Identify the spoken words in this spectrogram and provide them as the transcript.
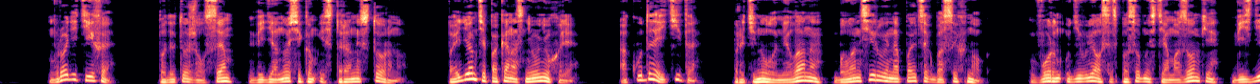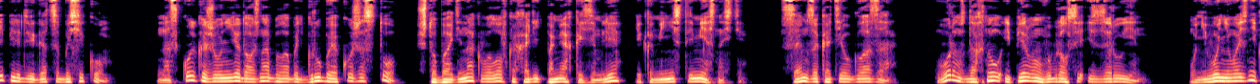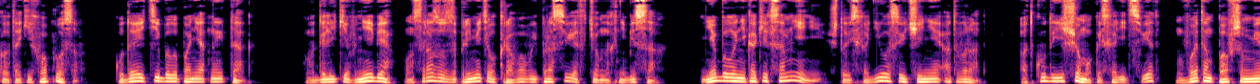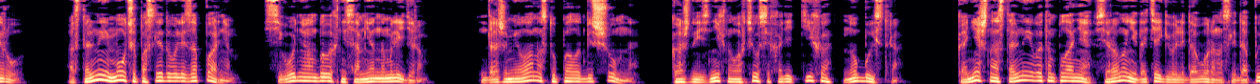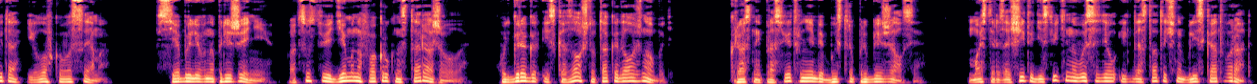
«Вроде тихо», — подытожил Сэм, ведя носиком из стороны в сторону. «Пойдемте, пока нас не унюхали». «А куда идти-то?» — протянула Милана, балансируя на пальцах босых ног. Ворон удивлялся способности амазонки везде передвигаться босиком. Насколько же у нее должна была быть грубая кожа стоп, чтобы одинаково ловко ходить по мягкой земле и каменистой местности? Сэм закатил глаза. Ворон вздохнул и первым выбрался из-за руин. У него не возникло таких вопросов. Куда идти было понятно и так. Вдалеке в небе он сразу заприметил кровавый просвет в темных небесах. Не было никаких сомнений, что исходило свечение от врат. Откуда еще мог исходить свет в этом павшем миру? Остальные молча последовали за парнем. Сегодня он был их несомненным лидером. Даже Милана ступала бесшумно. Каждый из них наловчился ходить тихо, но быстро. Конечно, остальные в этом плане все равно не дотягивали до ворона-следопыта и ловкого Сэма. Все были в напряжении, отсутствие демонов вокруг настораживало, хоть Грегор и сказал, что так и должно быть. Красный просвет в небе быстро приближался. Мастер защиты действительно высадил их достаточно близко от врат.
